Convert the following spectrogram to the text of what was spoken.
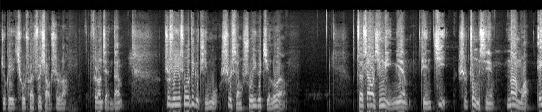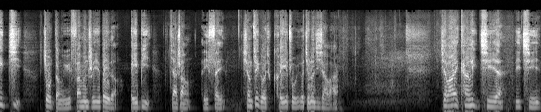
就可以求出来最小值了，非常简单。之所以说这个题目，是想说一个结论啊。在三角形里面，点 G 是重心，那么 AG 就等于三分之一倍的 AB 加上 AC。像这个可以作为一个结论记下来。接下来看例七，例七，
